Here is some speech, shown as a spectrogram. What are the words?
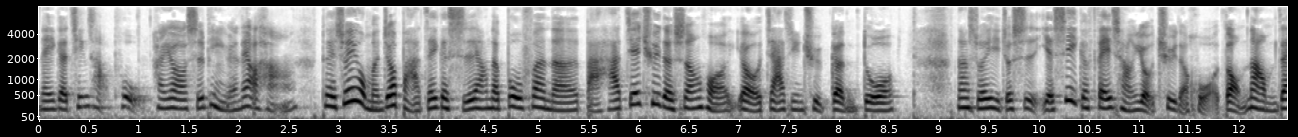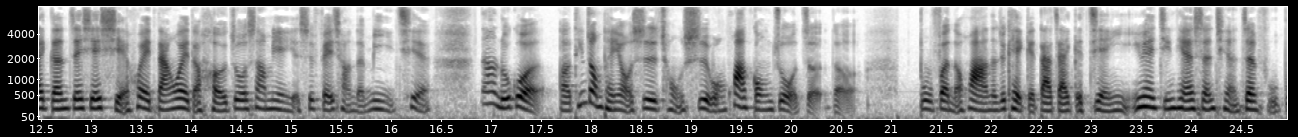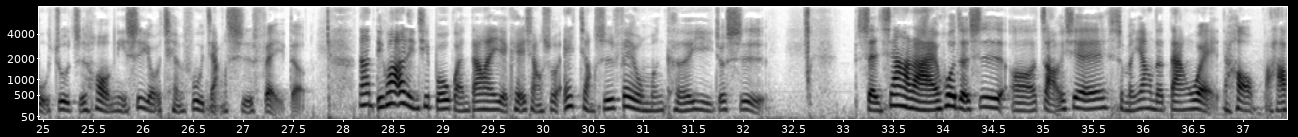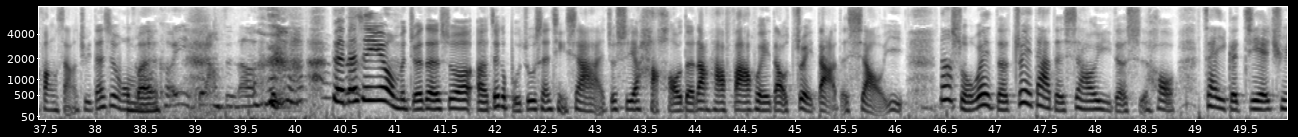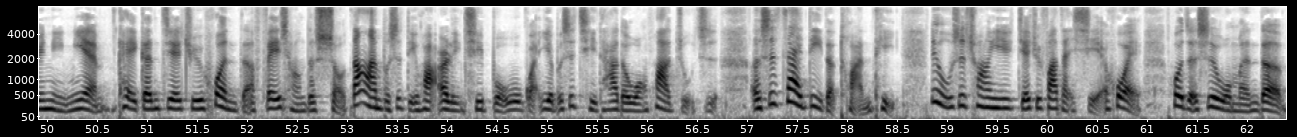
那个青草铺，还有食品原料行，对，所以我们就把这个食粮的部分呢，把它街区的生活又加进去更多。那所以就是也是一个非常有趣的活动。那我们在跟这些协会单位的合作上面也是非常的密切。那如果呃听众朋友是从事文化工作者的。部分的话呢，就可以给大家一个建议，因为今天申请了政府补助之后，你是有钱付讲师费的。那迪化二零七博物馆当然也可以想说，哎，讲师费我们可以就是。省下来，或者是呃找一些什么样的单位，然后把它放上去。但是我们可以这样子呢？对，但是因为我们觉得说，呃，这个补助申请下来，就是要好好的让它发挥到最大的效益。那所谓的最大的效益的时候，在一个街区里面，可以跟街区混得非常的熟。当然不是迪化二零七博物馆，也不是其他的文化组织，而是在地的团体，例如是创意街区发展协会，或者是我们的。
